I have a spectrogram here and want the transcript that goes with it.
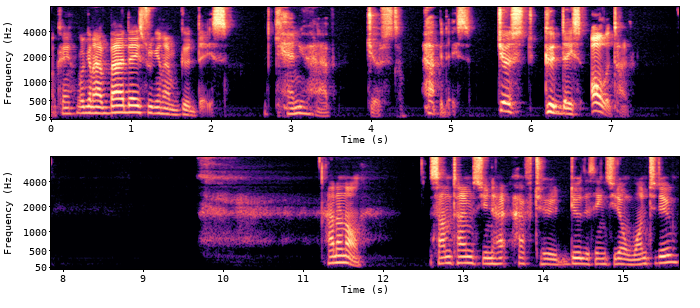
Okay? We're gonna have bad days, we're gonna have good days. Can you have just happy days? Just good days all the time? I don't know. Sometimes you have to do the things you don't want to do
